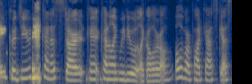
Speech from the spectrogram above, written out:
could you just kind of start, kind of like we do, like all our all of our podcast guests,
